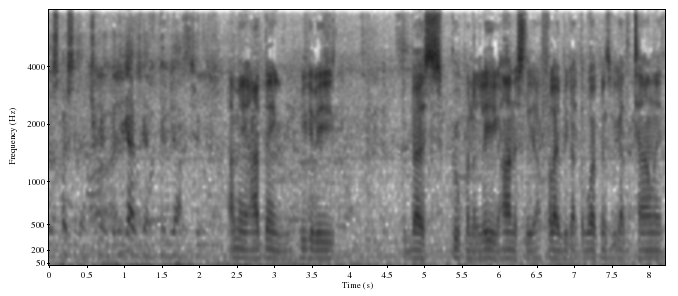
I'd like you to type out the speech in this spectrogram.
especially that trio? But you guys got good depth too. I mean, I think we could be the best group in the league. Honestly, I feel like we got the weapons, we got the talent,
